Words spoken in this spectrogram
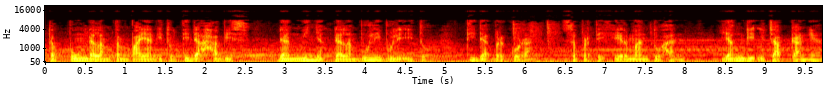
Tepung dalam tempayan itu tidak habis dan minyak dalam buli-buli itu tidak berkurang seperti firman Tuhan yang diucapkannya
